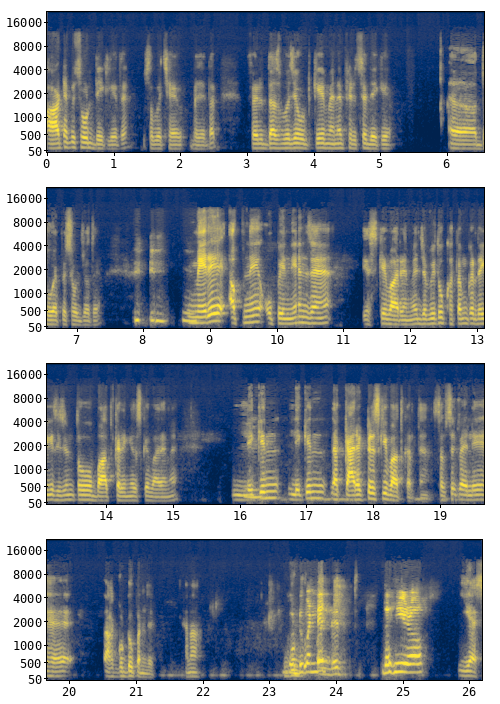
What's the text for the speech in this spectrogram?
आठ एपिसोड देख लिए थे सुबह छह बजे तक। फिर दस बजे उठ के मैंने फिर से देखे दो एपिसोड जो थे। हम्म। मेरे अपने ओपिनियंस हैं इसके बारे में। जब भी तू खत्म कर देगी सीज़न तो बात करेंगे उसके बारे में। हम्म। लेकिन लेकिन कैरेक्टर्स की बात करते हैं। सबसे पहले है गुड्डू पंडित है ना? Guddu Pandit? The hero yes.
